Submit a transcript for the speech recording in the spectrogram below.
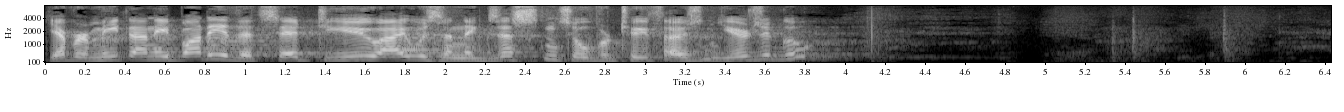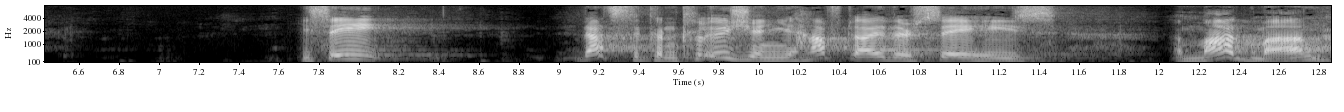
You ever meet anybody that said to you, I was in existence over 2,000 years ago? You see, that's the conclusion. You have to either say he's a madman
